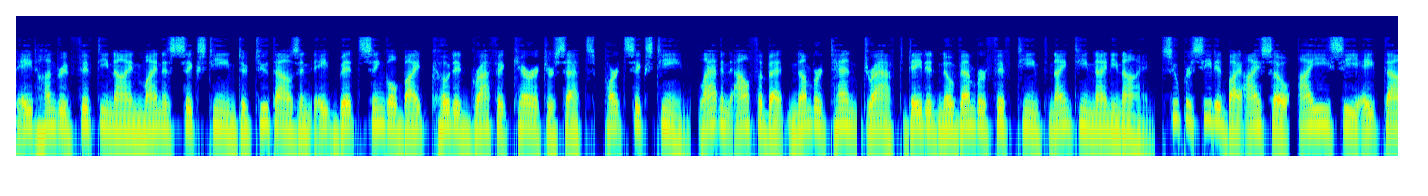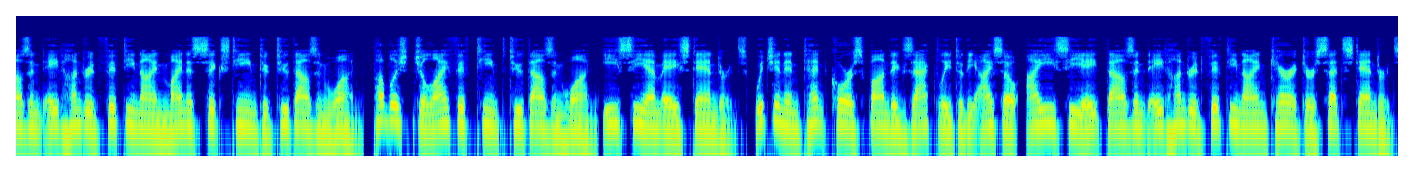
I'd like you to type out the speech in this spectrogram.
8859-16 to 2008 bit single byte coded graphic character sets, Part 16, Latin alphabet Number 10 draft dated November 15, 1999, superseded by ISO, IEC 8859-16 to 2001, published July 15, 2001 ECMA standards, which in intent correspond exactly to the ISO, IEC 8859 character set standards,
